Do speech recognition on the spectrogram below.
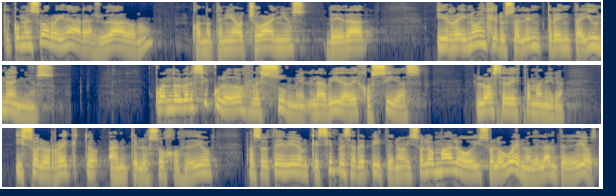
que comenzó a reinar ayudado, ¿no? Cuando tenía ocho años de edad y reinó en Jerusalén 31 años. Cuando el versículo 2 resume la vida de Josías, lo hace de esta manera. Hizo lo recto ante los ojos de Dios Paso, ustedes vieron que siempre se repite, ¿no? Hizo lo malo o hizo lo bueno delante de Dios,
